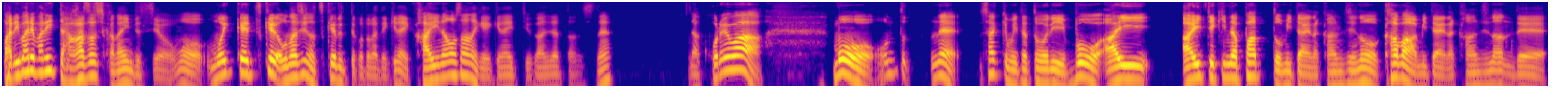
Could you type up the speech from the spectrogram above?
バリバリバリって剥がすしかないんですよ。もう、もう一回つける、同じのつけるってことができない。買い直さなきゃいけないっていう感じだったんですね。だこれは、もう、ほんと、ね、さっきも言った通り、某愛、愛的なパッドみたいな感じのカバーみたいな感じなんで、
